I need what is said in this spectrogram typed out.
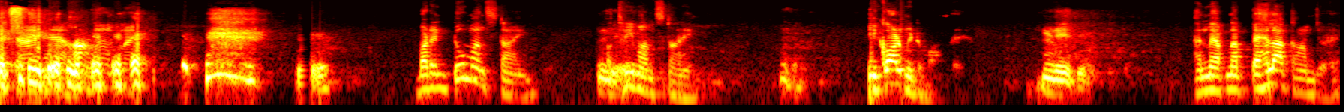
ऐसे ही है। हाँ, हाँ, but in two months time or three months time he called me to Bombay जी जी। And मैं अपना पहला काम जो है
